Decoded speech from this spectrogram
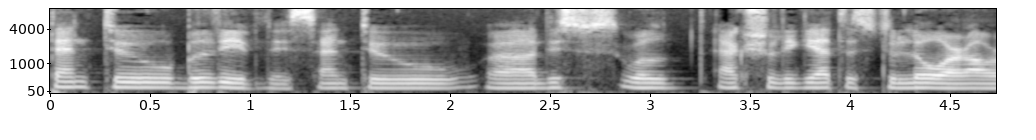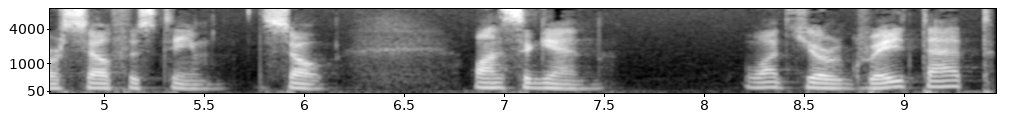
tend to believe this and to uh, this will actually get us to lower our self-esteem. So once again what you're great at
